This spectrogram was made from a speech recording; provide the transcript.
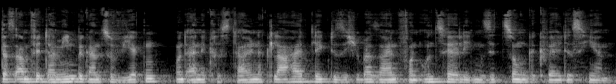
Das Amphetamin begann zu wirken und eine kristallene Klarheit legte sich über sein von unzähligen Sitzungen gequältes Hirn.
